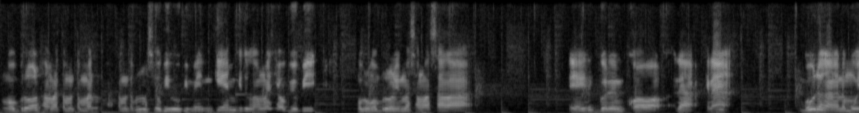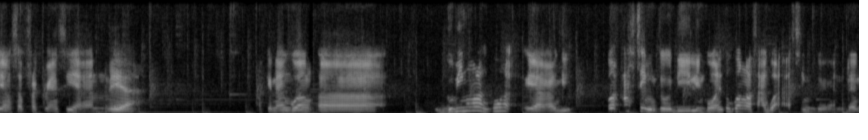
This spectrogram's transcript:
ngobrol sama teman-teman teman-teman masih hobi-hobi main game gitu kan masih hobi-hobi ngobrol-ngobrolin masalah-masalah ya ini gue dan kok nah akhirnya gue udah gak nemu yang sefrekuensi ya kan Iya. akhirnya gue eh gue bingung lah gue ya gue asing tuh di lingkungan itu gue ngerasa gue asing gitu kan dan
